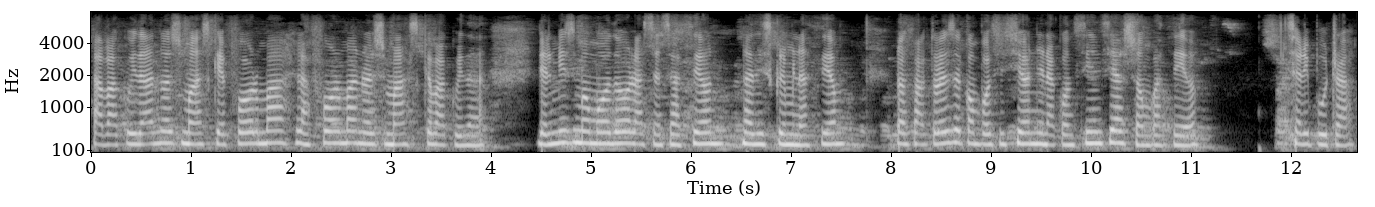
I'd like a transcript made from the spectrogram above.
la vacuidad no es más que forma, la forma no es más que vacuidad. Del mismo modo, la sensación, la discriminación, los factores de composición y la conciencia son vacíos. Sariputra.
